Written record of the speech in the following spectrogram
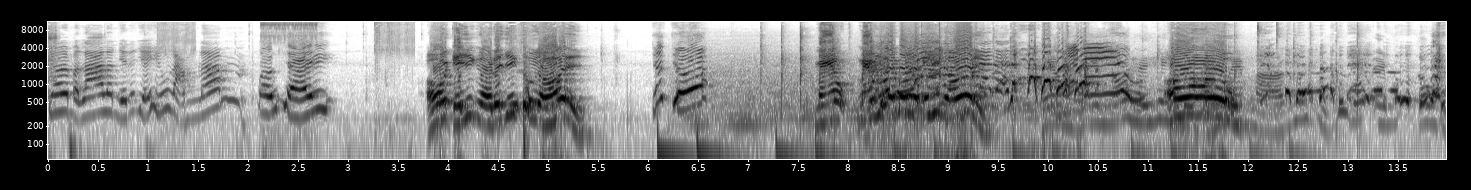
Chơi mà la lên vậy nó dễ hiểu lầm lắm. Bởi vậy? Ôi kẻ giết người đã giết tôi rồi. Chết chưa? Mèo Mèo với Poppy là kẻ giết người. Hay hay Ô. mà em đâu thì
